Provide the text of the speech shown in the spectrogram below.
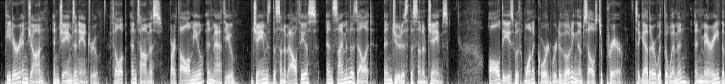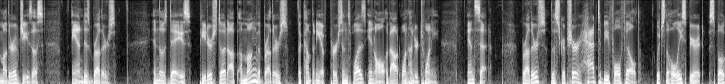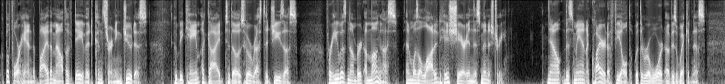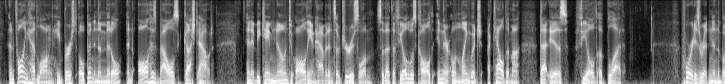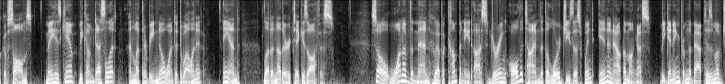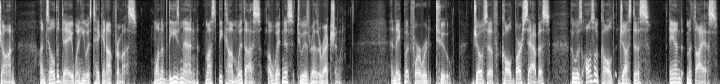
Peter and John, and James and Andrew, Philip and Thomas, Bartholomew and Matthew, James the son of Alphaeus, and Simon the Zealot, and Judas the son of James. All these with one accord were devoting themselves to prayer, together with the women and Mary, the mother of Jesus, and his brothers. In those days, Peter stood up among the brothers, the company of persons was in all about 120, and said, Brothers, the scripture had to be fulfilled, which the Holy Spirit spoke beforehand by the mouth of David concerning Judas who became a guide to those who arrested Jesus. For he was numbered among us and was allotted his share in this ministry. Now, this man acquired a field with the reward of his wickedness, and falling headlong, he burst open in the middle, and all his bowels gushed out. And it became known to all the inhabitants of Jerusalem, so that the field was called, in their own language, Akeldama, that is, field of blood. For it is written in the book of Psalms, May his camp become desolate, and let there be no one to dwell in it, and let another take his office. So, one of the men who have accompanied us during all the time that the Lord Jesus went in and out among us, beginning from the baptism of John until the day when he was taken up from us, one of these men must become with us a witness to his resurrection. And they put forward two Joseph, called Barsabbas, who was also called Justus, and Matthias.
